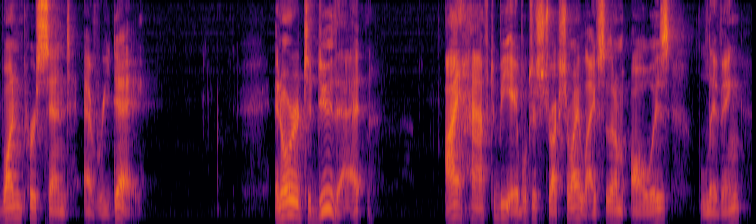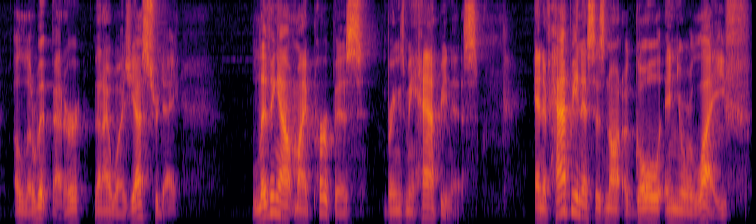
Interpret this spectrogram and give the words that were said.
1% every day. In order to do that, I have to be able to structure my life so that I'm always living a little bit better than I was yesterday. Living out my purpose brings me happiness. And if happiness is not a goal in your life,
